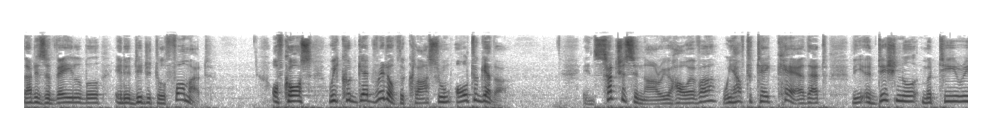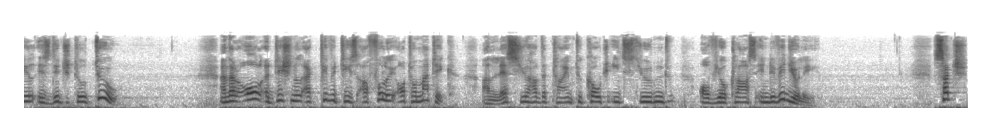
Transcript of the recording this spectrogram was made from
that is available in a digital format? Of course, we could get rid of the classroom altogether. In such a scenario, however, we have to take care that the additional material is digital too, and that all additional activities are fully automatic, unless you have the time to coach each student of your class individually. Such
